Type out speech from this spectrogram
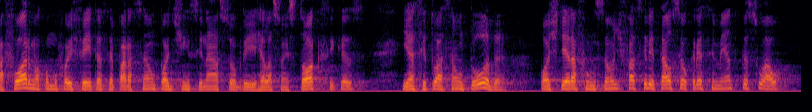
a forma como foi feita a separação pode te ensinar sobre relações tóxicas e a situação toda pode ter a função de facilitar o seu crescimento pessoal.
